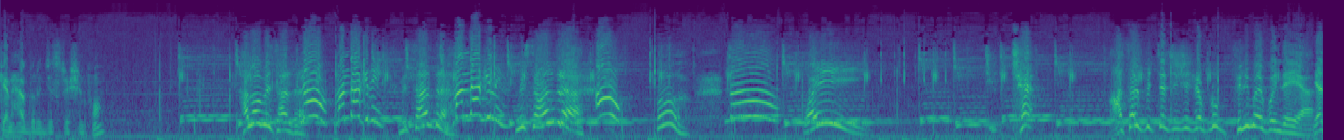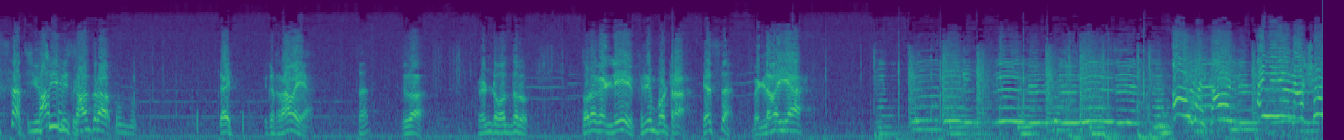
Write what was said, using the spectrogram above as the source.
can have the registration form hello miss Andhra Mandakini miss Andhra Mandakini miss Andhra oh why ఛే! అసలు పిక్చర్ చూసేటప్పుడు ఫిలిం అయిపోయింది అయ్యా Yes, sir. You see, ఆంధ్ర డేయ్, ఇక్కడ రావయ్యా. సార్ ఇదిగో రెండు వందలు. త్వరగళ్ళి ఫిలిం పట్రా ఎస్ సార్ వెళ్ళవయ్యా. అయ్యో నా షూ.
